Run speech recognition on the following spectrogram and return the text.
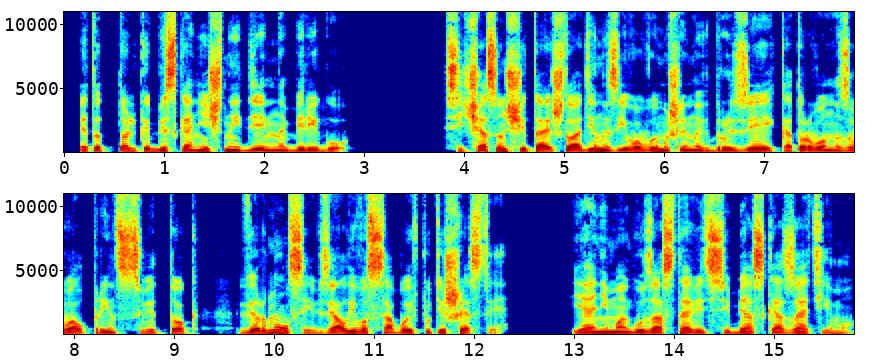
— это только бесконечный день на берегу. Сейчас он считает, что один из его вымышленных друзей, которого он называл «принц Цветок», вернулся и взял его с собой в путешествие. Я не могу заставить себя сказать ему,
